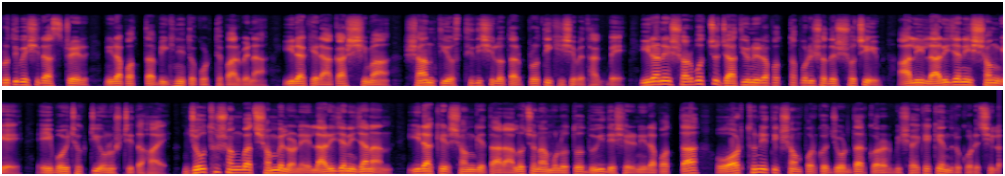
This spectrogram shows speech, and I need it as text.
প্রতিবেশী রাষ্ট্রের নিরাপত্তা বিঘ্নিত করতে পারবে না। ইরাকের আকাশসীমা শান্তি ও স্থিতিশীলতার প্রতীক হিসেবে থাকবে। ইরানের সর্বোচ্চ জাতীয় নিরাপত্তা পরিষদের সচিব আলী লারিজানির সঙ্গে এই বৈঠকটি অনুষ্ঠিত হয়। যৌথ সংবাদ সম্মেলনে লারিজানি জানান, ইরাকের সঙ্গে তার আলোচনা মূলত দুই দেশের নিরাপত্তা ও অর্থনৈতিক সম্পর্ক জোরদার করার বিষয়কে কেন্দ্র করেছিল।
